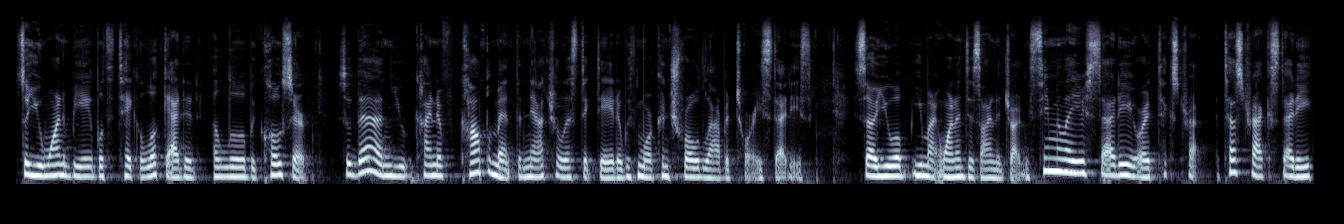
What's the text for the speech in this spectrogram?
So you want to be able to take a look at it a little bit closer. So then you kind of complement the naturalistic data with more controlled laboratory studies. So you will you might want to design a driving simulator study or a test track, a test track study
